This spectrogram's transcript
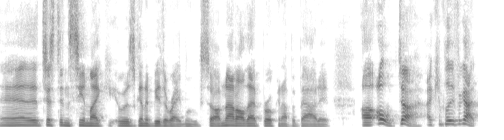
Eh, it just didn't seem like it was going to be the right move. So I'm not all that broken up about it. Uh, oh, duh. I completely forgot.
